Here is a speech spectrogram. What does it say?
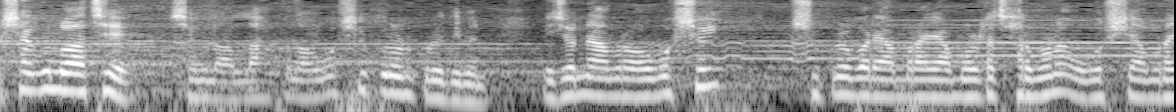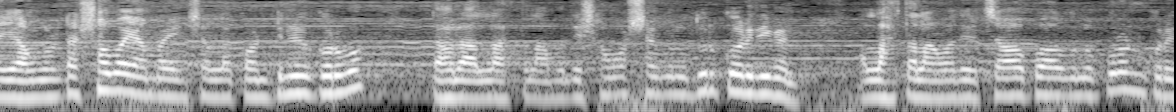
আশাগুলো আছে, সেগুলো আল্লাহ তালা অবশ্যই পূরণ করে দেবেন। এই জন্য আমরা অবশ্যই শুক্রবারে আমরা এই আমলটা ছাড়বো না। অবশ্যই আমরা এই আমলটা সবাই আমরা ইনশাল্লাহ কন্টিনিউ করব। তাহলে আল্লাহ তালা আমাদের সমস্যাগুলো দূর করে দিবেন। আল্লাহ তালা আমাদের চাওয়া পাওয়াগুলো পূরণ করে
